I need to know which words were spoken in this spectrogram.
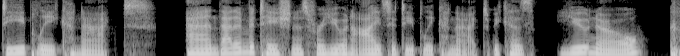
deeply connect and that invitation is for you and I to deeply connect because you know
